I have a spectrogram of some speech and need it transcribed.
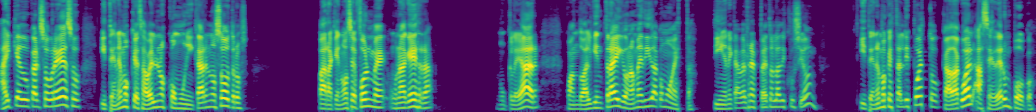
Hay que educar sobre eso y tenemos que sabernos comunicar nosotros para que no se forme una guerra nuclear cuando alguien traiga una medida como esta. Tiene que haber respeto en la discusión y tenemos que estar dispuestos cada cual a ceder un poco.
